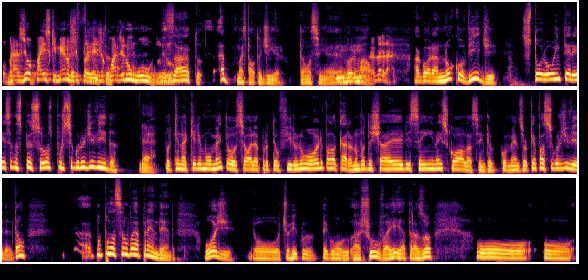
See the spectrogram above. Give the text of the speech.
O Brasil é o país que menos se Perfeito. planeja quase no mundo. Zucchi. Exato. É, mas falta dinheiro. Então, assim, é Uhum. normal. É verdade. Agora, no Covid, estourou o interesse das pessoas por seguro de vida. É. Porque naquele momento você olha pro teu filho no olho e fala, cara, eu não vou deixar ele sem ir na escola, sem ter o que comer, não sei o que, faço seguro de vida. Então, a população vai aprendendo. Hoje, o tio Rico pegou a chuva aí, atrasou. O, o,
